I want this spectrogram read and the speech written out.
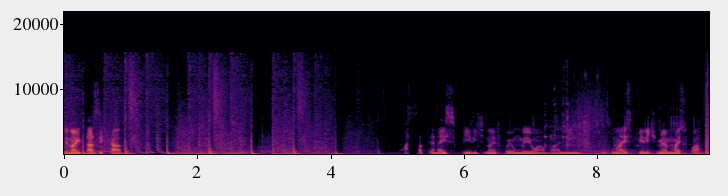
E nós tá zicado. Nossa, até na Spirit nós foi um meio uma balinha. Vamos na Spirit mesmo, mais 4.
